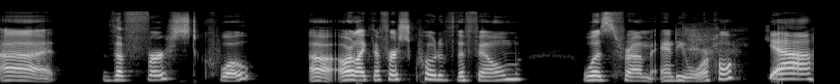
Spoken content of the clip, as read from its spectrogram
uh the first quote uh or like the first quote of the film was from Andy Warhol. yeah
